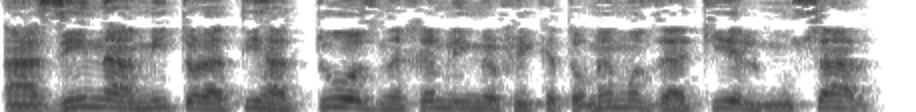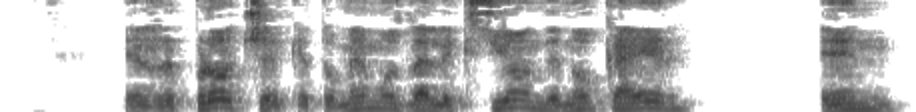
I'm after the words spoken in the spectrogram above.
Azina hatuos que tomemos de aquí el musar, el reproche, que tomemos la lección de no caer en,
